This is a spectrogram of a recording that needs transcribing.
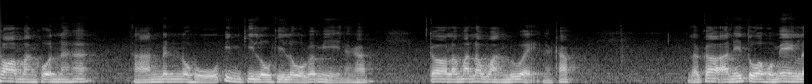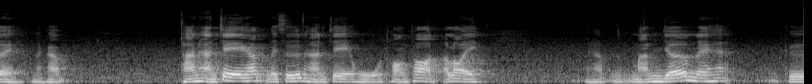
ชอบบางคนนะฮะทานเป็นโอ้โหเป็นกิโลกิโลก็มีนะครับ ก็ระมัดระวังด้วยนะครับ แล้วก็อันนี้ตัวผมเองเลยนะครับ ทานอาหารเจครับไปซื้ออาหารเจโหทองทอดอร่อยนะครับมันเยิ้มเลยฮะคือ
